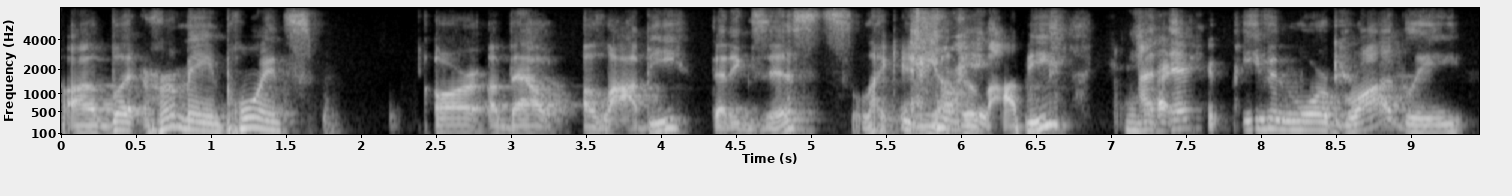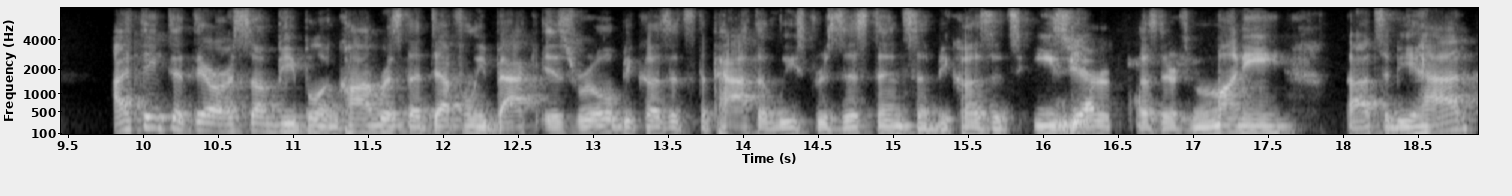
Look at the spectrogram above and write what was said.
Uh, but her main points are about a lobby that exists like any right. other lobby. Right. And then even more broadly, I think that there are some people in Congress that definitely back Israel because it's the path of least resistance and because it's easier, yep. because there's money uh, to be had.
